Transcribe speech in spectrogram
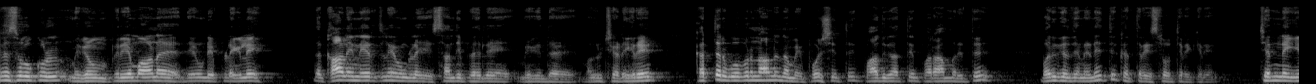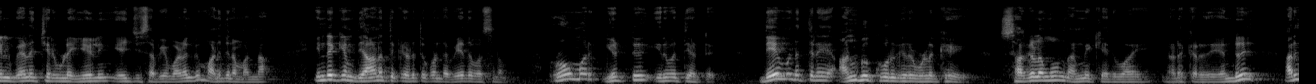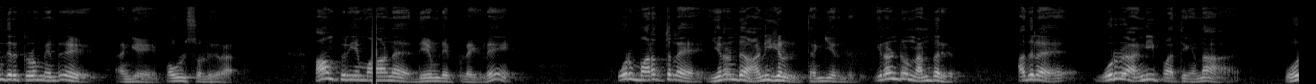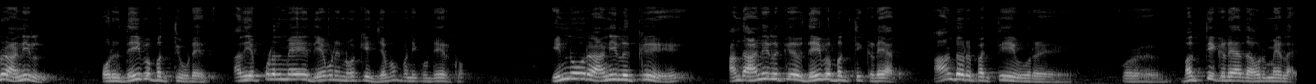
கிறிஸ்துவுக்குள் மிகவும் பிரியமான தேவனுடைய பிள்ளைகளே இந்த காலை நேரத்திலே உங்களை சந்திப்பதிலே மிகுந்த மகிழ்ச்சி அடைகிறேன். கர்த்தர் ஒவ்வொரு நாளும் நம்மை போஷித்து பாதுகாத்து பராமரித்து வருகிறதை நினைத்து கர்த்தரை ஸ்தோத்திருக்கிறேன். சென்னையில் வேளச்சேரி உள்ள ஏழும் ஏஜி சபை வழங்கும் மனிதனம் அண்ணா. இன்றைக்கும் தியானத்துக்கு எடுத்துக்கொண்ட வேதவசனம் ரோமர் எட்டு இருபத்தி எட்டு தேவனிடத்திலே அன்பு கூறுகிறவர்களுக்கு சகலமும் நன்மைக்கு எதுவாய் நடக்கிறது என்று அறிந்திருக்கிறோம் என்று அங்கே பவுல் சொல்லுகிறார். ஆம் பிரியமான தேவனுடைய பிள்ளைகளே ஒரு மரத்தில் இரண்டு அணிகள் தங்கியிருந்தது. இரண்டும் நண்பர்கள். அதில் ஒரு அணி பார்த்திங்கன்னா ஒரு அணில் ஒரு தெய்வ பக்தி உடையது. அது எப்பொழுதுமே தேவனை நோக்கி ஜெபம் பண்ணிக்கொண்டே இருக்கும். இன்னொரு அணிலுக்கு அந்த அணிலுக்கு தெய்வ பக்தி கிடையாது. ஆண்டவர் பக்தி ஒரு ஒரு பக்தி கிடையாது அவர் மேலே.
